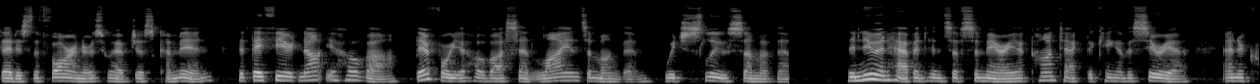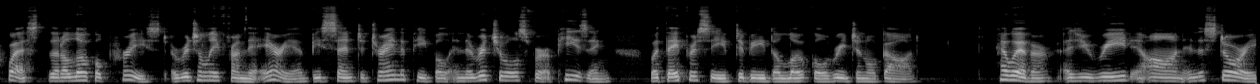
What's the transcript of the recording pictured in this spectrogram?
that is, the foreigners who have just come in, that they feared not Jehovah. Therefore Jehovah sent lions among them, which slew some of them. The new inhabitants of Samaria contact the king of Assyria and request that a local priest, originally from the area, be sent to train the people in the rituals for appeasing what they perceived to be the local regional god. However, as you read on in the story,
